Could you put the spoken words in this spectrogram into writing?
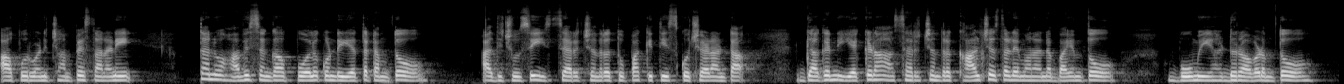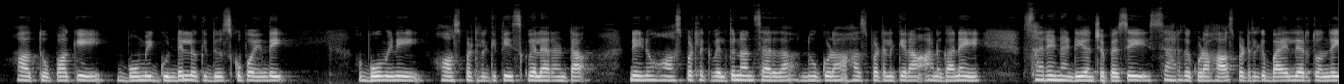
ఆ పూర్వని చంపేస్తానని తను ఆవేశంగా పూలకొండ ఎత్తటంతో అది చూసి శరచంద్ర తుపాకీ తీసుకొచ్చాడంట. గగన్ని ఎక్కడా శరచంద్ర కాల్చేస్తాడేమోనన్న భయంతో భూమి అడ్డు రావడంతో ఆ తుపాకీ భూమి గుండెల్లోకి దూసుకుపోయింది. భూమిని హాస్పిటల్కి తీసుకువెళ్ళారంట నేను హాస్పిటల్కి వెళ్తున్నాను శారదా. నువ్వు కూడా హాస్పిటల్కి రా అనగానే సరేనండి అని చెప్పేసి శారద కూడా హాస్పిటల్కి బయలుదేరుతుంది.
